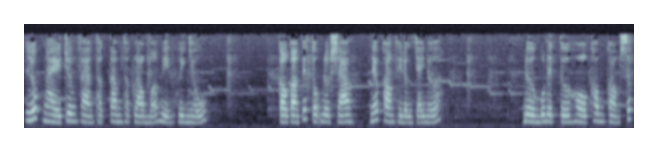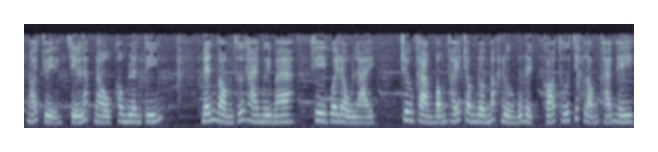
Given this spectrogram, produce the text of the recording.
Lúc này Trương Phàm thật tâm thật lòng mở miệng khuyên nhủ. Cậu còn tiếp tục được sao? Nếu không thì đừng chạy nữa. Đường vũ địch tự hồ không còn sức nói chuyện, chỉ lắc đầu không lên tiếng. Đến vòng thứ 23, khi quay đầu lại, Trương Phàm bỗng thấy trong đôi mắt đường vũ địch có thứ chất lỏng khả nghi.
